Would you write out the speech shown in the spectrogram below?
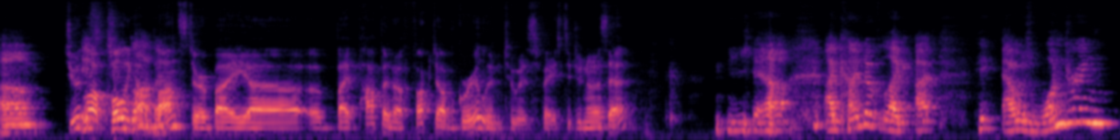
Um, Jude Law Jude pulling Law, a monster by uh, uh, by popping a fucked up grill into his face. Did you notice that? yeah, I kind of like I he, I was wondering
